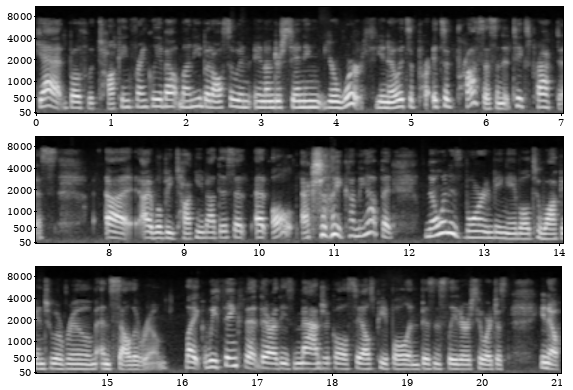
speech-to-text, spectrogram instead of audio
get both with talking frankly about money but also in, in understanding your worth you know? It's a it's a process and it takes practice. Uh, I will be talking about this at, at alt actually coming up, but no one is born being able to walk into a room and sell the room, Like we think that there are these magical salespeople and business leaders who are just, you know,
